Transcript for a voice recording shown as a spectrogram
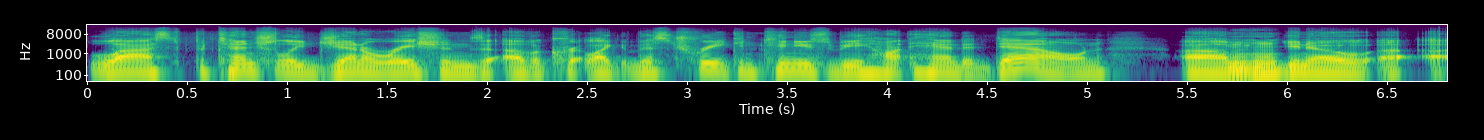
last potentially generations of a like this tree continues to be handed down. Um, Mhm. You know, uh, uh,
